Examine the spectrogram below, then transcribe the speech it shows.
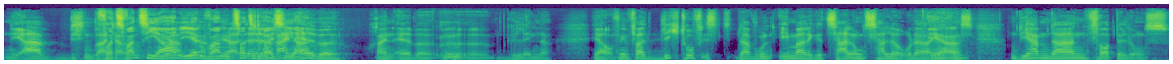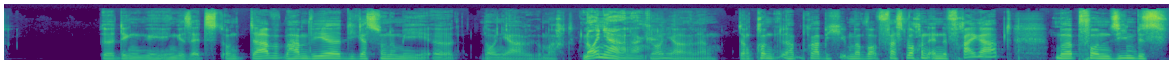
ja, ein bisschen weiter. Vor 20 Jahren, irgendwann, 20, 30 Jahren? Rhein-Elbe. Rhein-Elbe äh, Gelände. Ja, auf jeden Fall, Lichthof ist da wohl eine ehemalige Zahlungshalle oder Ja. irgendwas. Und die haben da ein Fortbildungs- äh, Ding hingesetzt. Und da haben wir die Gastronomie äh, neun Jahre gemacht. Neun Jahre lang. Neun Jahre lang. Dann habe hab ich immer wo- fast Wochenende frei gehabt. Habe von sieben bis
